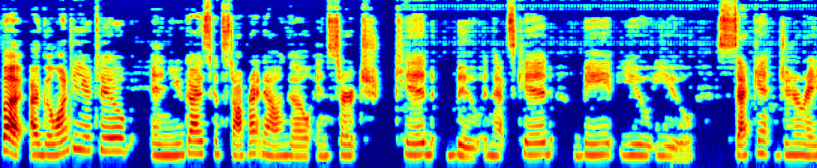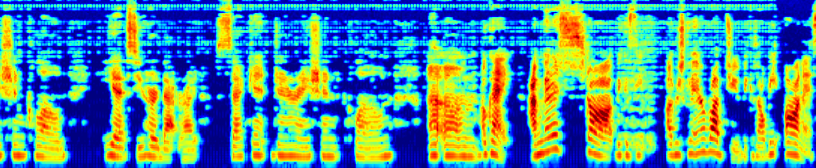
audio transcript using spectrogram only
but I go onto YouTube, and you guys can stop right now and go and search Kid Buu, and that's Kid B U U, second generation clone. Yes, you heard that right. Second generation clone. Uh, um, Okay, I'm gonna stop because the, I'm just gonna interrupt you because I'll be honest.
